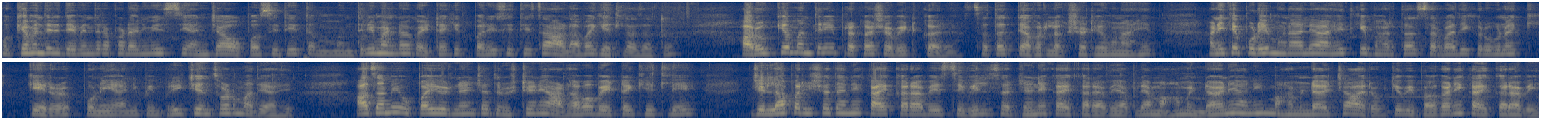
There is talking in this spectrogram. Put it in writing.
मुख्यमंत्री देवेंद्र फडणवीस यांच्या उपस्थितीत मंत्रिमंडळ बैठकीत परिस्थितीचा आढावा घेतला जातो. आरोग्यमंत्री प्रकाश आंबेडकर सतत त्यावर लक्ष ठेवून आहेत आणि ते पुढे म्हणाले आहेत की भारतात सर्वाधिक रुग्ण केरळ पुणे आणि पिंपरी चिंचवडमध्ये आहेत. आज आम्ही उपाययोजनांच्या दृष्टीने आढावा बैठक घेतली. जिल्हा परिषदेने काय करावे सिव्हिल सर्जने काय करावे आपल्या महामंडळाने आणि महामंडळाच्या आरोग्य विभागाने काय करावे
